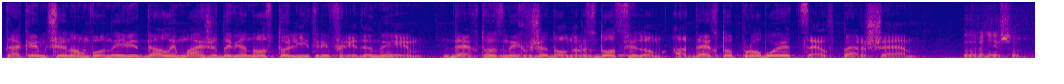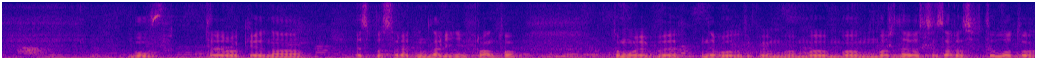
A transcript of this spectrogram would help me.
Таким чином вони віддали майже 90 літрів рідини. Дехто з них вже донор з досвідом, а дехто пробує це вперше. Раніше був три роки на безпосередньо на лінії фронту, тому якби не було такої можливості. Зараз в тилу, то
